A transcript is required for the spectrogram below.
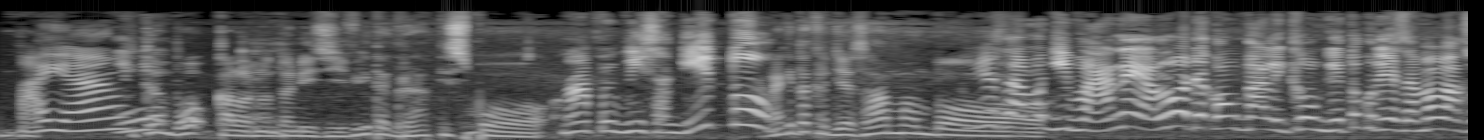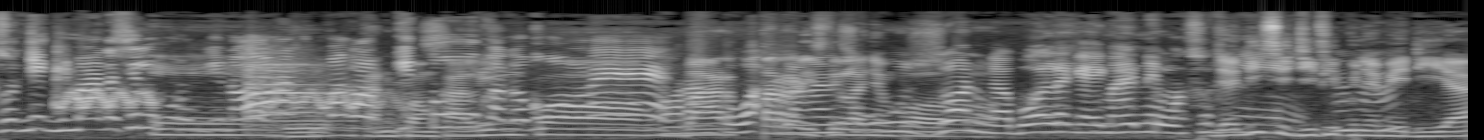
tayang. Kita, Bo, kalau nonton di CV kita gratis, Po. kenapa bisa gitu? Karena kita kerja sama, Po. Kerja sama gimana ya? Lu ada kong kali kong gitu kerja sama maksudnya gimana sih lu ngerugiin Eh, orang cuma kalau gitu kagak kong. boleh. Orang tua barter jangan istilahnya, Po. seuzon, nggak boleh kayak Gimana gitu. maksudnya? Jadi si GV punya media,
